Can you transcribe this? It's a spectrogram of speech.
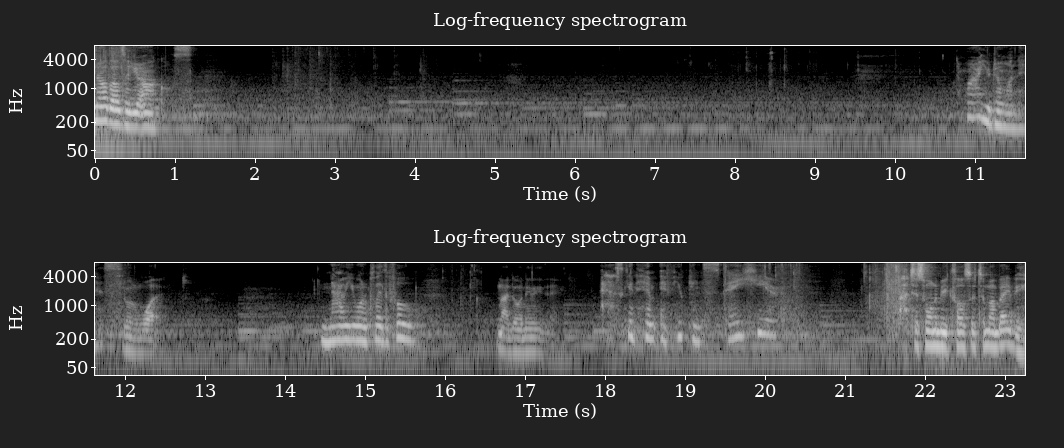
You know those are your uncles. Why are you doing this? Doing what? Now you want to play the fool? I'm not doing anything. Asking him if you can stay here? I just want to be closer to my baby.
